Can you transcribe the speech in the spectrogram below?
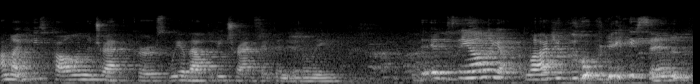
I'm like, he's calling the traffickers. We about to be trafficked in Italy. It's the only logical reason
